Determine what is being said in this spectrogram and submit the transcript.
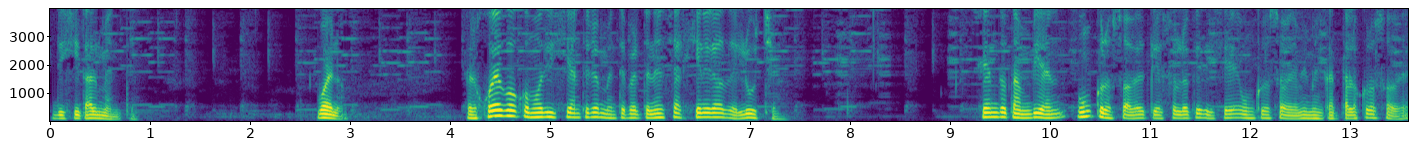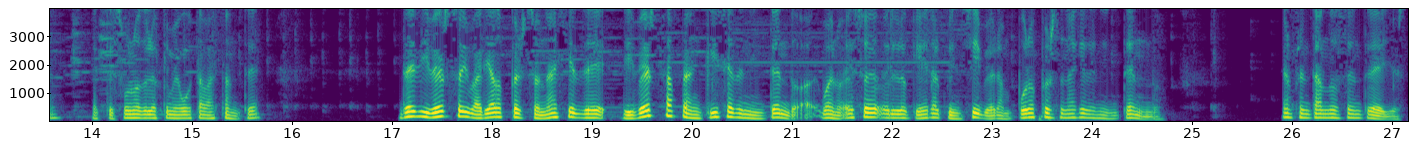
digitalmente. Bueno, el juego, como dije anteriormente, pertenece al género de lucha, siendo también un crossover, que eso es lo que dije, un crossover, a mí me encantan los crossovers, este es uno de los que me gusta bastante, de diversos y variados personajes de diversas franquicias de Nintendo. Bueno, eso es lo que era al principio, eran puros personajes de Nintendo enfrentándose entre ellos,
